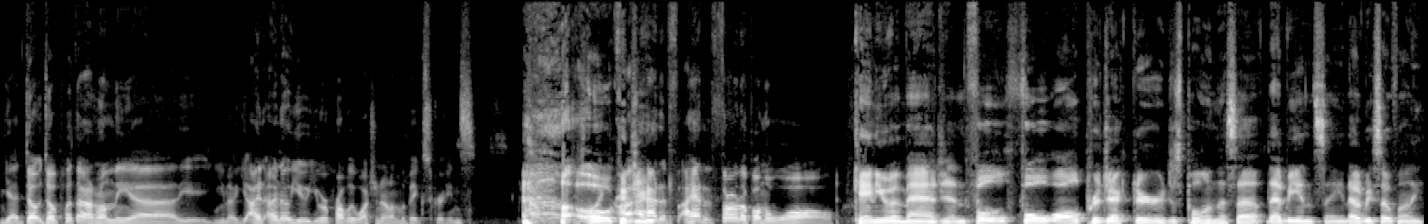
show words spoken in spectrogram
Yeah, don't don't put that on the uh, the- you know. I, I know you. You were probably watching it on the big screens. Oh, like, could I, I you- had it. I had it thrown up on the wall. can you imagine full full wall projector just pulling this up? That'd be insane. That would be so funny.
